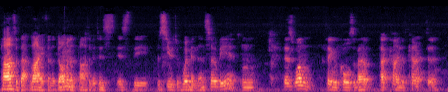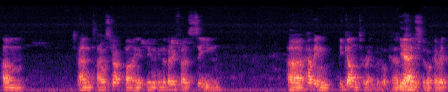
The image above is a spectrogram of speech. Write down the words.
part of that life and the dominant part of it is is the pursuit of women then so be it Mm. There's one thing, of course, about that kind of character, um, and I was struck by in, in the very first scene. Uh, having begun to read the book, I hadn't Yes. finished the book. I read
